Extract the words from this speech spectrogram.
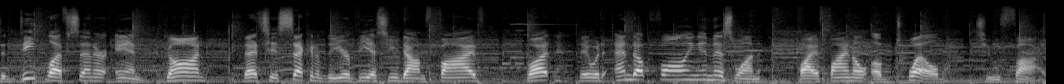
to deep left center and gone. That's his second of the year. BSU down five, but they would end up falling in this one by a final of 12 to 5.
